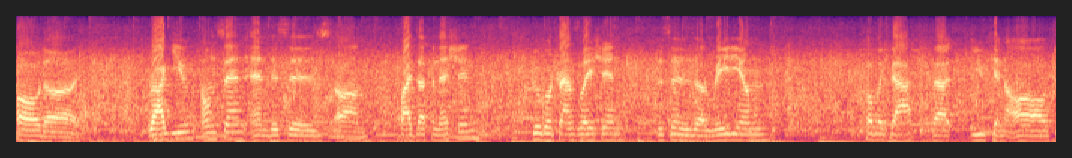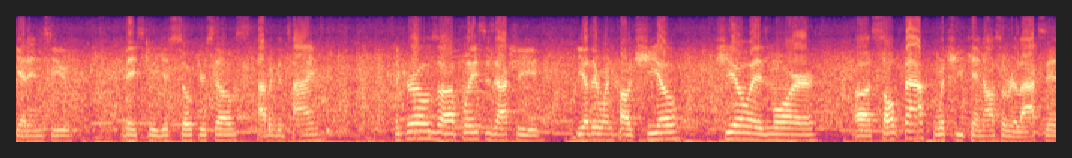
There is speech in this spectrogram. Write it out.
called uh, Ragyu Onsen and this is um, by definition Google translation this is a radium public bath that you can all get into basically just soak yourselves have a good time the girls uh, place is actually the other one called Shio Shio is more uh, salt bath which you can also relax in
